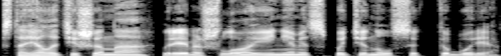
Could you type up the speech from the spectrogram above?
Стояла тишина, время шло, и немец потянулся к кобуре.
